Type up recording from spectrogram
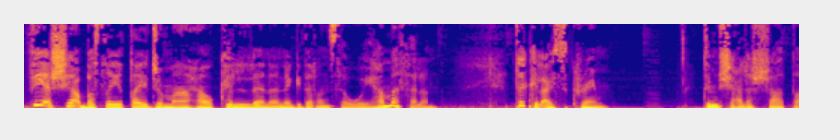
في أشياء بسيطة يا جماعة وكلنا نقدر نسويها. مثلا تاكل آيس كريم تمشي على الشاطئ.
